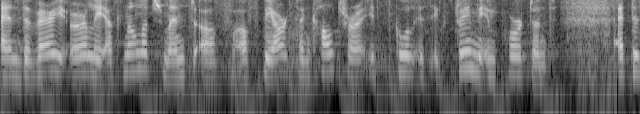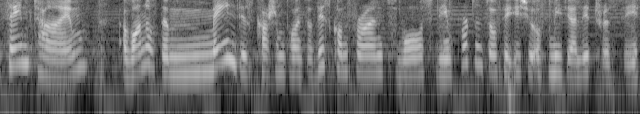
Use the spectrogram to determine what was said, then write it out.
and the very early acknowledgement of, of the arts and culture in school is extremely important. At the same time, one of the main discussion points of this conference was the importance of the issue of media literacy.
